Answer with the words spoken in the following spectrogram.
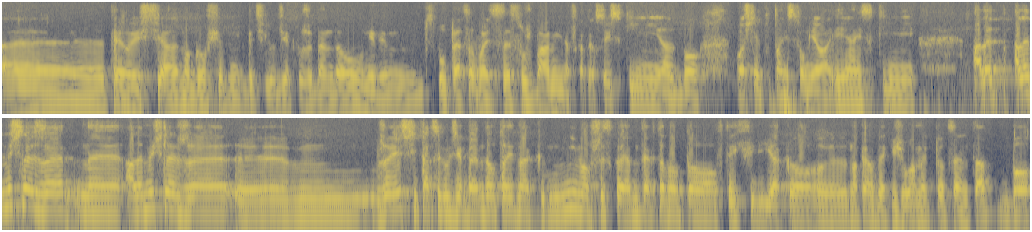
e, terroryści, ale mogą wśród nich być ludzie, którzy będą, nie wiem, współpracować ze służbami na przykład rosyjskimi albo właśnie tu pani wspomniała irańskimi. Ale, ale myślę, że, y, ale myślę, że, y, że jeśli tacy ludzie będą, to jednak mimo wszystko ja bym traktował to w tej chwili jako y, naprawdę jakiś ułamek procenta, bo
